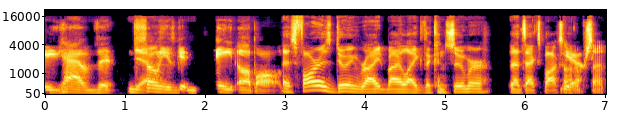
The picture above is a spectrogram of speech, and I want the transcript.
they have that Yeah. Sony is getting ate up on. As far as doing right by like the consumer, that's Xbox 100%. percent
